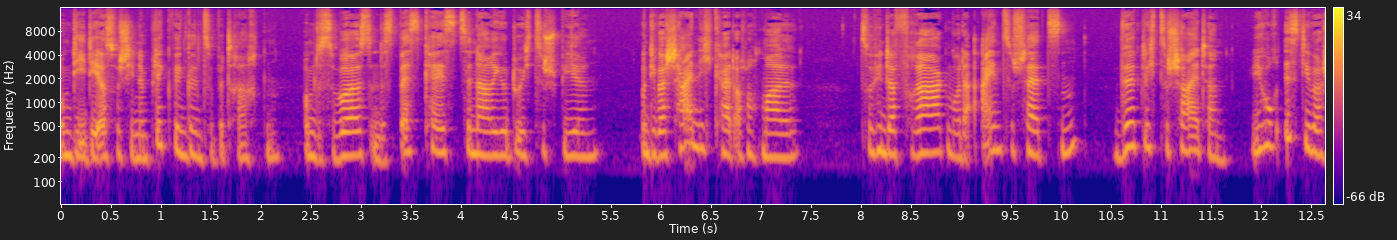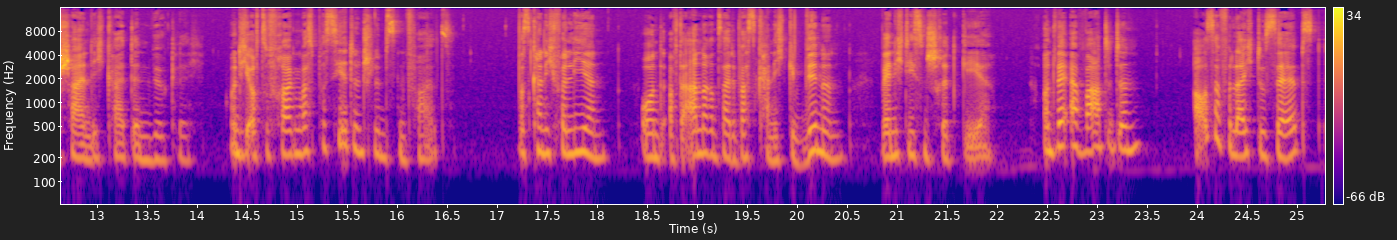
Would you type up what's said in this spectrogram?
um die Idee aus verschiedenen Blickwinkeln zu betrachten, um das Worst- und das Best-Case-Szenario durchzuspielen und die Wahrscheinlichkeit auch nochmal zu hinterfragen oder einzuschätzen, wirklich zu scheitern. Wie hoch ist die Wahrscheinlichkeit denn wirklich? Und dich auch zu fragen, was passiert denn schlimmstenfalls? Was kann ich verlieren? Und auf der anderen Seite, was kann ich gewinnen, wenn ich diesen Schritt gehe? Und wer erwartet denn, außer vielleicht du selbst,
